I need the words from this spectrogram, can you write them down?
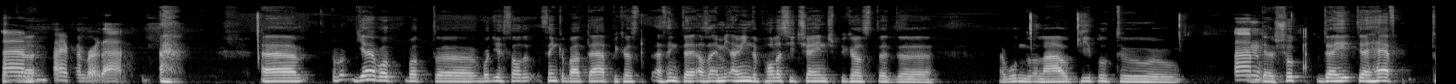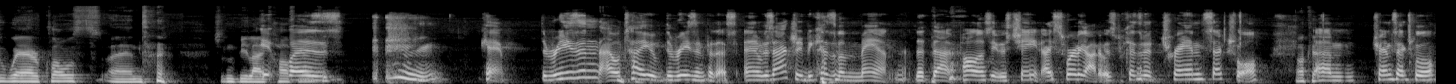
But, uh, Um, I remember that. Um, yeah, what what uh, what you thought think about that? Because I think that I mean I mean the policy changed because that the I wouldn't allow people to Um, they should they they have to wear clothes and shouldn't be like It half was- naked. Okay. The reason I will tell you the reason for this, and it was actually because of a man that that policy was changed. I swear to God, it was because of a transsexual, Okay. um, transsexual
